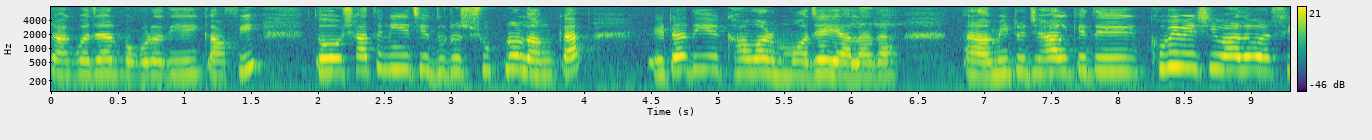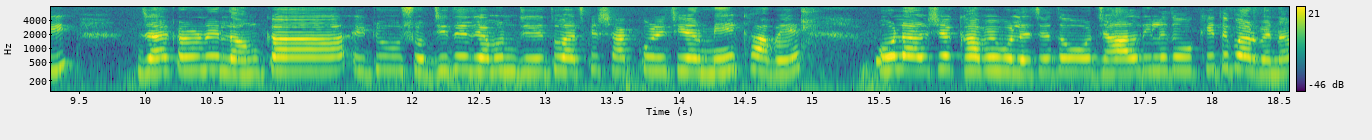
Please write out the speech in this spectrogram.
শাক বাজার পকোড়া দিয়েই কাফি। তো সাথে নিয়েছি দুটো শুকনো লঙ্কা। এটা দিয়ে খাওয়ার মজাই আলাদা। আর আমি একটু ঝাল খেতে খুবই বেশি ভালোবাসি, যার কারণে লঙ্কা, একটু সবজিতে যেমন যেহেতু আজকে শাক করেছি আর মেয়ে খাবে, ও লাল শাক খাবে বলেছে, তো ও ঝাল দিলে তো ও খেতে পারবে না।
